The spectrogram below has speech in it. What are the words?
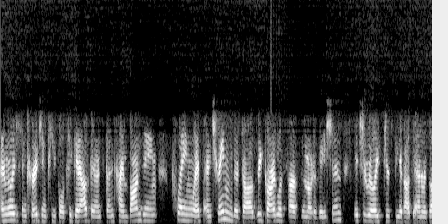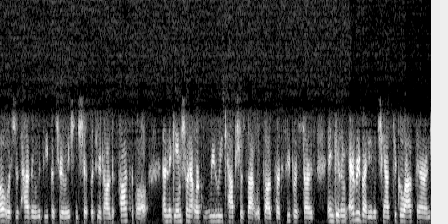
and really just encouraging people to get out there and spend time bonding, playing with and training their dog regardless of the motivation. It should really just be about the end result, which is having the deepest relationship with your dog as possible. And the Game Show Network really captures that with Dog Park Superstars and giving everybody the chance to go out there and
